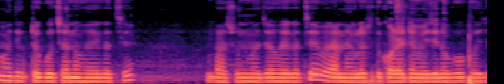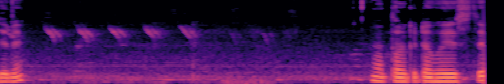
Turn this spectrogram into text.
আমার দিকটা গোছানো হয়ে গেছে। বাসন মাজা হয়ে গেছে, এবার রান্নাগুলো শুধু কড়াইটা মেজে নেব, হয়ে যাবে। আমার তরকারিটা হয়ে এসছে।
